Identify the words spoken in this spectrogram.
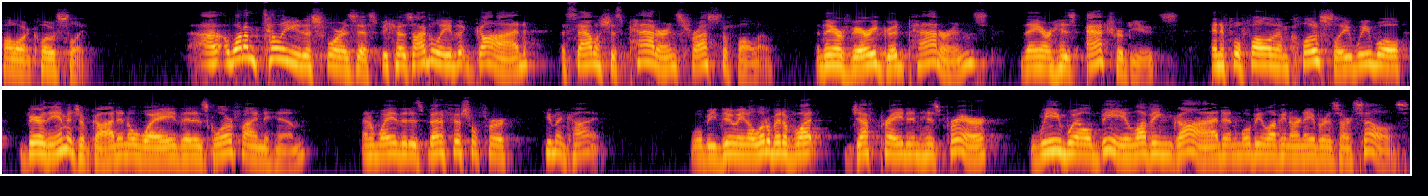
follow it closely. Uh, what I'm telling you this for is this, because I believe that God establishes patterns for us to follow. And they are very good patterns. They are His attributes. And if we'll follow them closely, we will bear the image of God in a way that is glorifying to Him and a way that is beneficial for humankind. We'll be doing a little bit of what Jeff prayed in his prayer. We will be loving God and we'll be loving our neighbor as ourselves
